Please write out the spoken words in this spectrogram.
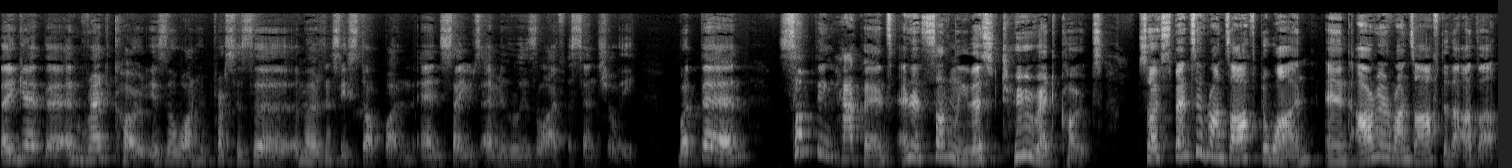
They get there, and Redcoat is the one who presses the emergency stop button and saves Emily's life, essentially. But then something happens, and then suddenly there's two Redcoats. So Spencer runs after one, and Aria runs after the other,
